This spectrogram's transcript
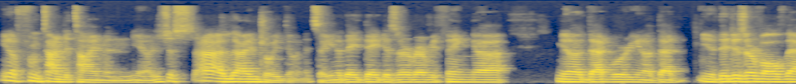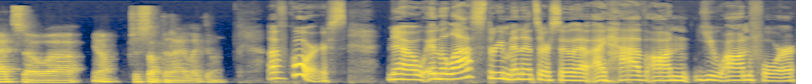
you know, from time to time. And, you know, it's just, I, I enjoy doing it. So, you know, they, they deserve everything, uh, you know, that were, you know, that, you know, they deserve all of that. So, uh, you know, just something I like doing. Of course. Now, in the last three minutes or so that I have on you on for,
